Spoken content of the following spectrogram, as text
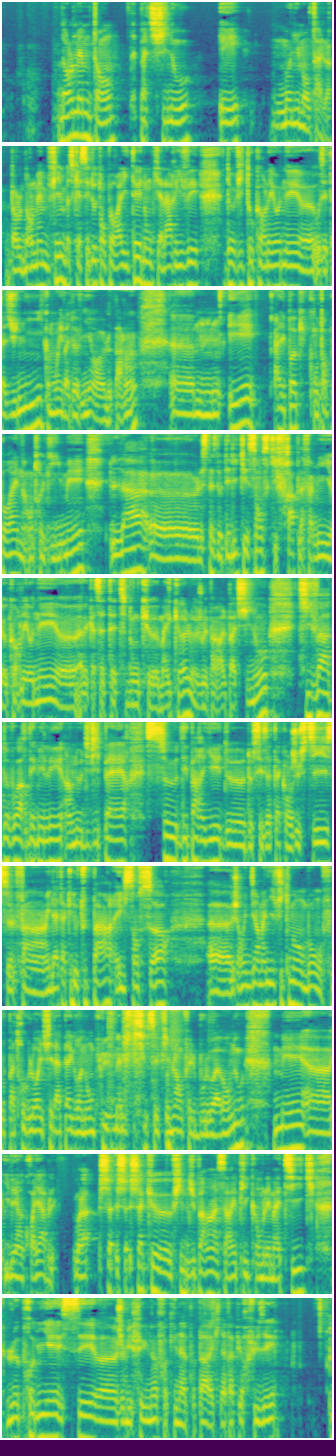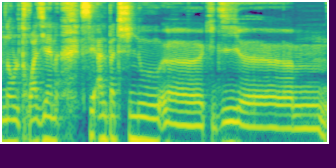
dans le même temps, Pacino est monumental. Dans, le- dans le même film parce qu'il y a ces deux temporalités donc il y a l'arrivée de Vito Corleone euh, aux États-Unis comment il va devenir euh, le parrain euh, et à l'époque contemporaine entre guillemets là euh, l'espèce de déliquescence qui frappe la famille Corleone avec à sa tête donc Michael joué par Al Pacino qui va devoir démêler un nœud de vipère se dépareiller de, de ses attaques en justice enfin il est attaqué de toutes parts et il s'en sort euh, j'ai envie de dire magnifiquement, bon, faut pas trop glorifier la pègre non plus, même si ces films-là ont fait le boulot avant nous, mais euh, il est incroyable. Voilà, cha- cha- chaque, euh, film du parrain a sa réplique emblématique. Le premier, c'est euh, je lui fais une offre qu'il n'a pas, qu'il n'a pas pu refuser. Dans le troisième, c'est Al Pacino qui dit.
